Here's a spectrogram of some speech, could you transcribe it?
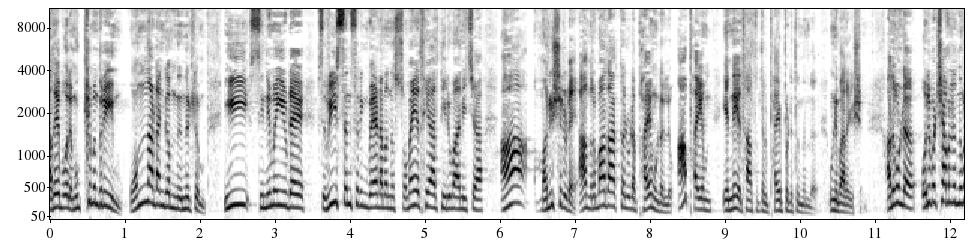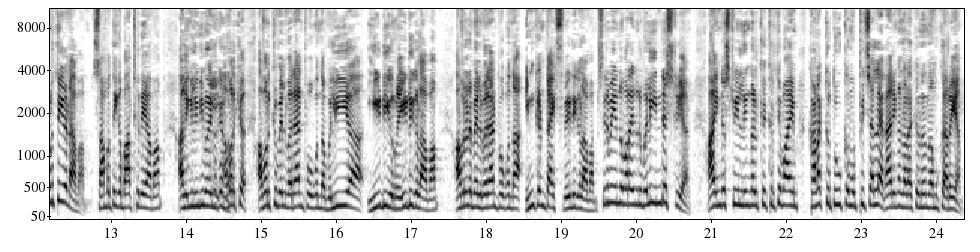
അതേപോലെ മുഖ്യമന്ത്രിയും ഒന്നടങ്കം നിന്നിട്ടും ഈ സിനിമയുടെ റീസെൻസറിങ് വേണമെന്ന് സ്വമേധയാ തീരുമാനിച്ച ആ മനുഷ്യരുടെ ആ നിർമ്മാതാക്കളുടെ ഭയമുണ്ടല്ലോ. ആ ഭയം എന്നെ യഥാർത്ഥത്തിൽ ഭയപ്പെടുത്തുന്നുണ്ട് ഉണ്ണി ബാലകൃഷ്ണൻ അതുകൊണ്ട് ഒരുപക്ഷെ അവരുടെ നിവൃത്തികേടാവാം സാമ്പത്തിക ബാധ്യതയാവാം അല്ലെങ്കിൽ ഇനിമേൽ അവർക്ക് അവർക്ക് മേൽ വരാൻ പോകുന്ന വലിയ ഇ ഡി റെയ്ഡുകളാവാം അവരുടെ മേൽ വരാൻ പോകുന്ന ഇൻകം ടാക്സ് റീഡുകളാവാം. സിനിമ എന്ന് പറയുന്ന ഒരു വലിയ ഇൻഡസ്ട്രിയാണ്. ആ ഇൻഡസ്ട്രിയിൽ നിങ്ങൾക്ക് കൃത്യമായും കണക്ക് തൂക്കം ഒപ്പിച്ചല്ല കാര്യങ്ങൾ നടക്കുന്നത് നമുക്കറിയാം.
